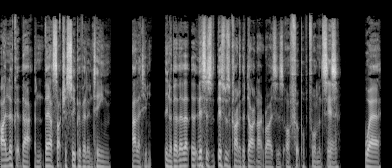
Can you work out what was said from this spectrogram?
I look at that and they are such a supervillain team. Atleti, you know, they're, they're, they're- this is this was kind of the Dark Knight Rises of football performances, Yeah. where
